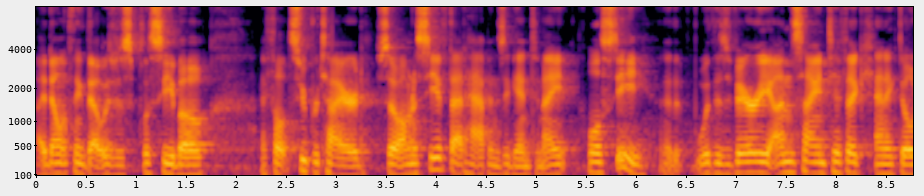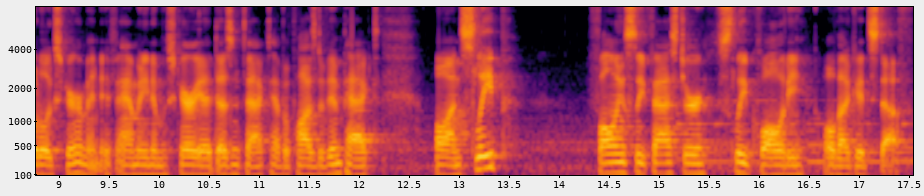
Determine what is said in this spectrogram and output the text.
I don't think that was just placebo. I felt super tired, so I'm gonna see if that happens again tonight. We'll see with this very unscientific anecdotal experiment if Amanita muscaria does in fact have a positive impact on sleep, falling asleep faster, sleep quality, all that good stuff.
